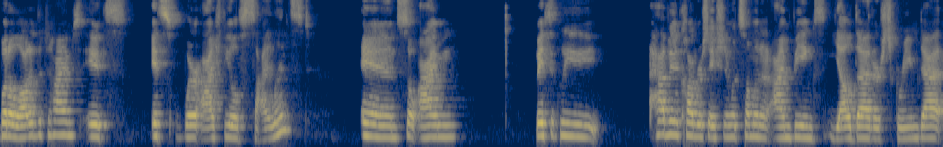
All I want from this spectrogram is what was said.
But a lot of the times it's it's where I feel silenced. And so I'm basically having a conversation with someone and I'm being yelled at or screamed at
